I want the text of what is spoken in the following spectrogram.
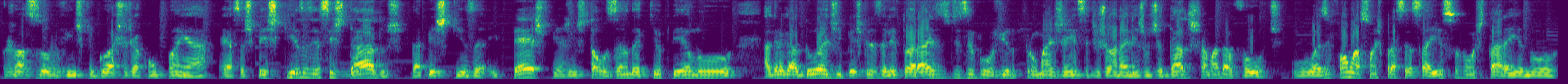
para os nossos ouvintes que gostam de acompanhar essas pesquisas. Esses dados da pesquisa IPESP, a gente está usando aqui pelo agregador de pesquisas eleitorais desenvolvido por uma agência de jornalismo de dados chamada Volt. As informações para acessar isso vão estar aí no,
